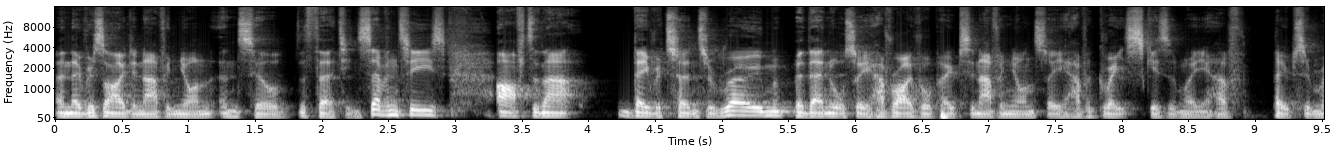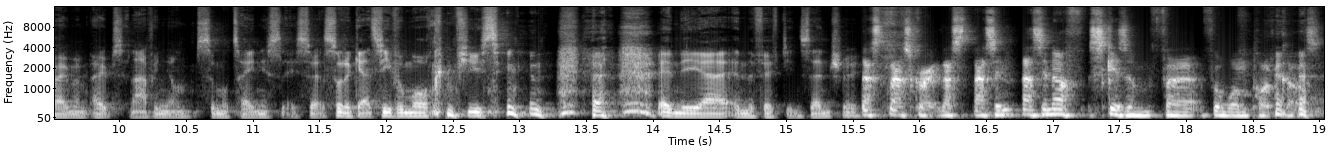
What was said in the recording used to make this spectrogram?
And they reside in Avignon until the 1370s. After that, they return to Rome, but then also you have rival popes in Avignon. So you have a great schism where you have popes in Rome and popes in Avignon simultaneously. So it sort of gets even more confusing in, in the uh, in the 15th century. That's that's great. That's that's in, that's enough schism for for one podcast.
